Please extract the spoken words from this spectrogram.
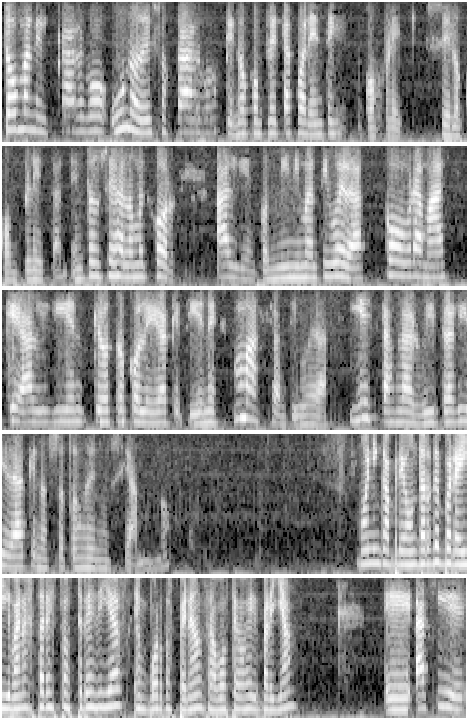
toman el cargo, uno de esos cargos que no completa 40 y se lo completan. Entonces, a lo mejor alguien con mínima antigüedad cobra más que alguien, que otro colega que tiene más antigüedad. Y esta es la arbitrariedad que nosotros denunciamos, ¿no? Mónica, preguntarte por ahí, ¿van a estar estos tres días en Puerto Esperanza? ¿Vos te vas a ir para allá? Eh, así es,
